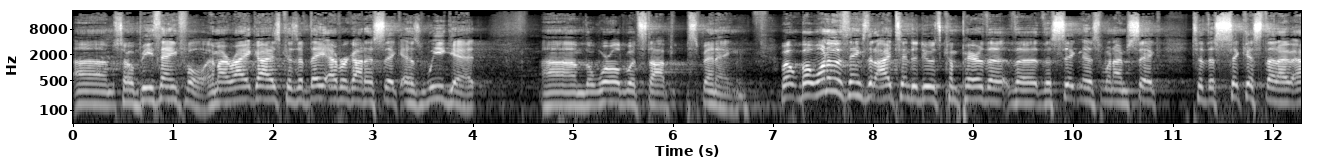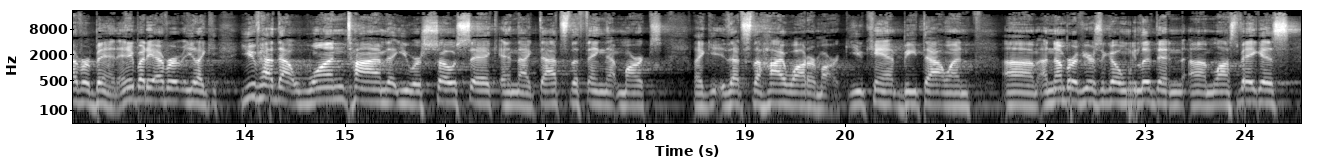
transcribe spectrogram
Um, so be thankful. Am I right, guys? Because if they ever got as sick as we get, um, the world would stop spinning. But, but one of the things that I tend to do is compare the, the, the sickness when I'm sick to the sickest that I've ever been. Anybody ever, like, you've had that one time that you were so sick, and like that's the thing that marks, like, that's the high water mark. You can't beat that one. Um, a number of years ago, when we lived in um, Las Vegas,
